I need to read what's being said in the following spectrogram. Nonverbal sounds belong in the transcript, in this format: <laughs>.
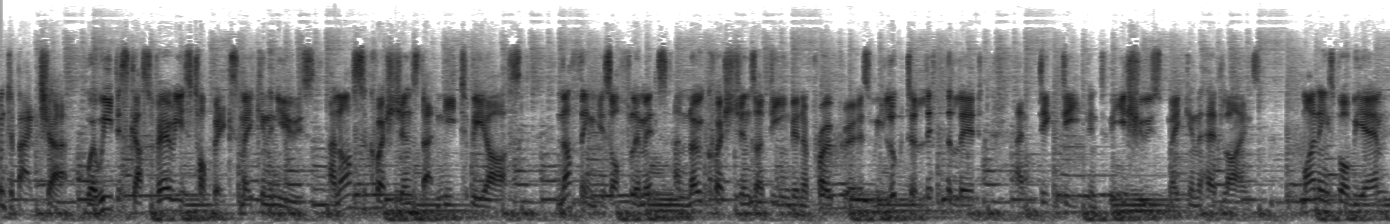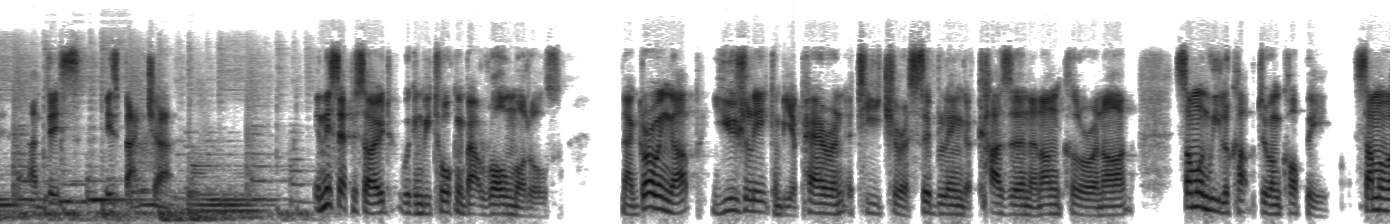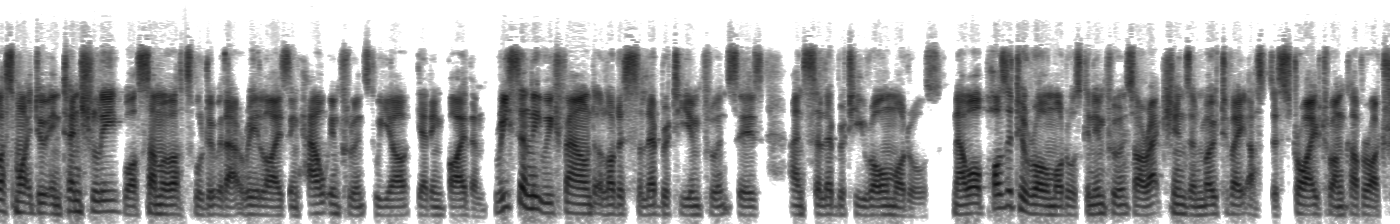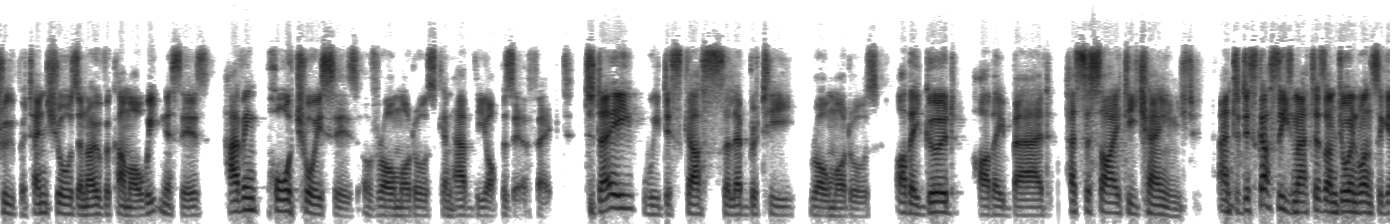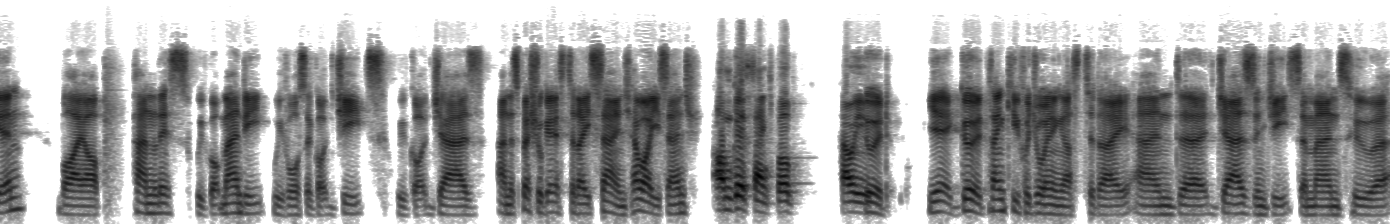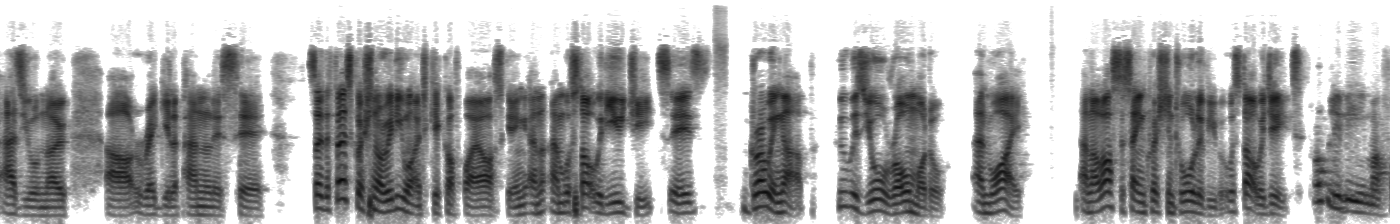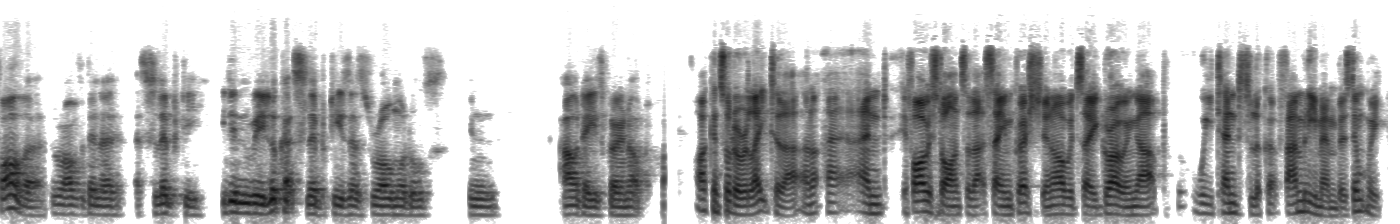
Welcome to Backchat, where we discuss various topics making the news and ask the questions that need to be asked. Nothing is off limits and no questions are deemed inappropriate as we look to lift the lid and dig deep into the issues making the headlines. My name's Bobby M, and this is Backchat. In this episode, we're going to be talking about role models. Now, growing up, usually it can be a parent, a teacher, a sibling, a cousin, an uncle, or an aunt, someone we look up to and copy. Some of us might do it intentionally, while some of us will do it without realizing how influenced we are getting by them. Recently, we found a lot of celebrity influences and celebrity role models. Now, while positive role models can influence our actions and motivate us to strive to uncover our true potentials and overcome our weaknesses, having poor choices of role models can have the opposite effect. Today, we discuss celebrity role models. Are they good? Are they bad? Has society changed? And to discuss these matters, I'm joined once again by our panelists. We've got Mandy, we've also got Jeets, we've got Jazz, and a special guest today, Sanj. How are you, Sanj? I'm good, thanks, Bob. How are you? Good. Yeah, good. Thank you for joining us today. And uh, Jazz and Jeets and Mans, who, uh, as you all know, are regular panelists here. So the first question I really wanted to kick off by asking, and, and we'll start with you, Jeets, is growing up, who was your role model and why? And I'll ask the same question to all of you, but we'll start with Jeet. Probably be my father rather than a, a celebrity. He didn't really look at celebrities as role models in our days growing up. I can sort of relate to that. And, and if I was to answer that same question, I would say growing up, we tended to look at family members, didn't we?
